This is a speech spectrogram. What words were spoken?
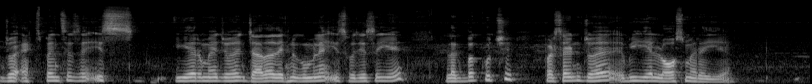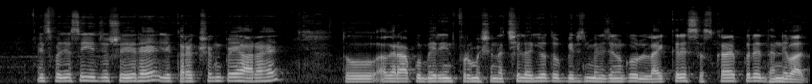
जो एक्सपेंसेस हैं इस ईयर में जो है ज़्यादा देखने को मिले इस वजह से ये लगभग कुछ परसेंट जो है अभी ये लॉस में रही है। इस वजह से ये जो शेयर है ये करेक्शन पे आ रहा है। तो अगर आपको मेरी इन्फॉर्मेशन अच्छी लगी हो तो प्लीज़ मेरे चैनल को लाइक करें, सब्सक्राइब करें। धन्यवाद।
